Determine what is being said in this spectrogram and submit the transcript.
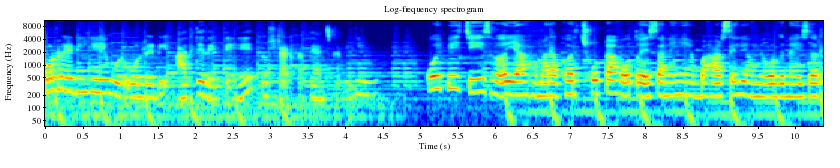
ऑलरेडी है और ऑलरेडी आते रहते हैं। तो स्टार्ट करते हैं आज का वीडियो कोई भी चीज़ हो या हमारा घर छोटा हो तो ऐसा नहीं है। बाहर से ही हमें ऑर्गेनाइज़र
